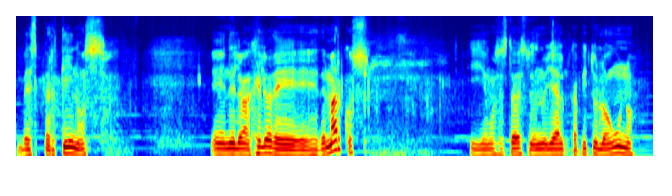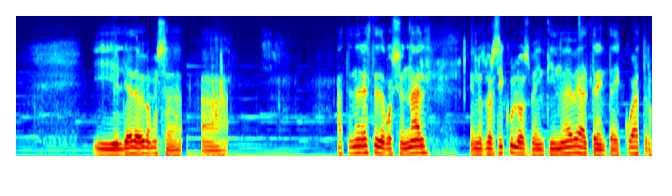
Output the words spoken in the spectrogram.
vespertinos en el Evangelio de, Marcos. Y hemos estado estudiando ya el capítulo 1. Y el día de hoy vamos a, a, a tener este devocional en los versículos 29 al 34.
